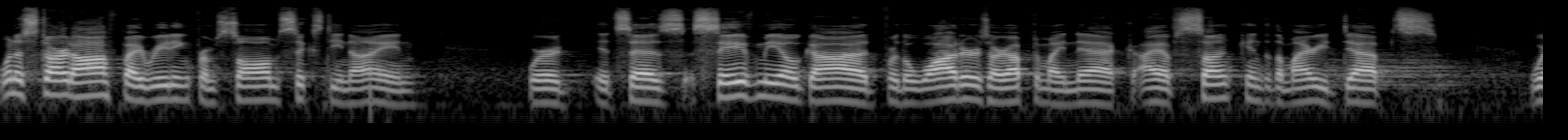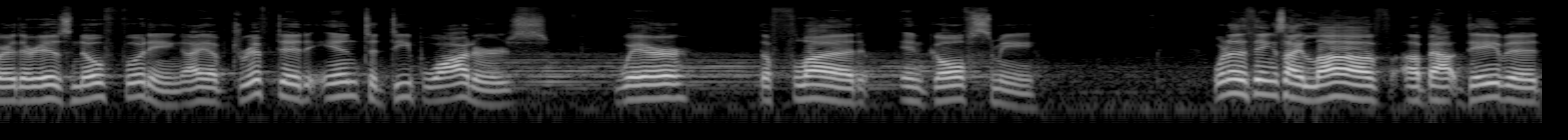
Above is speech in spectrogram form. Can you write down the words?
want to start off by reading from Psalm 69 where it says, Save me, O God, for the waters are up to my neck. I have sunk into the miry depths where there is no footing. I have drifted into deep waters where the flood engulfs me. One of the things I love about David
